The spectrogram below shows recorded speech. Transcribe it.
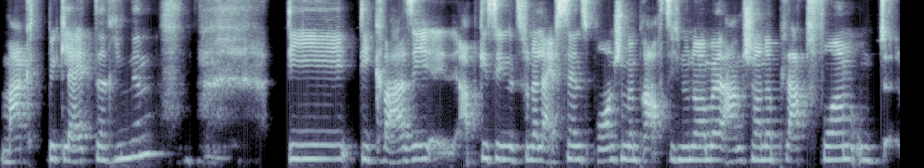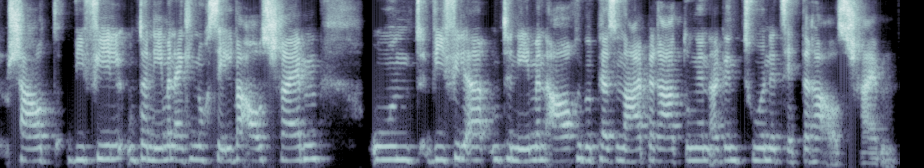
Marktbegleiterinnen, die, die quasi, abgesehen jetzt von der Life Science Branche, man braucht sich nur noch einmal anschauen, eine Plattform und schaut, wie viel Unternehmen eigentlich noch selber ausschreiben und wie viele Unternehmen auch über Personalberatungen, Agenturen etc. ausschreiben.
